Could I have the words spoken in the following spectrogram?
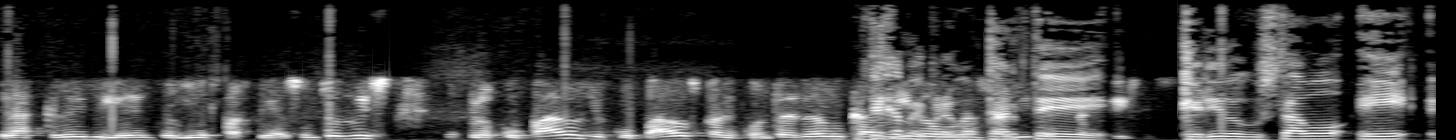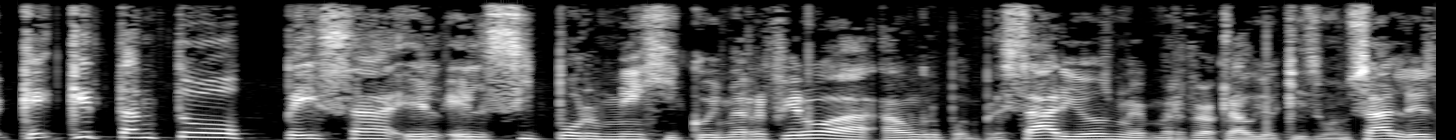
la credibilidad entre los líderes partidarios. Entonces, Luis, preocupados y ocupados para encontrar un camino. Déjame preguntarte, querido Gustavo, eh, ¿qué, ¿qué, tanto pesa el, el, sí por México? Y me refiero a, un grupo de empresarios, me, refiero a Claudio X González,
